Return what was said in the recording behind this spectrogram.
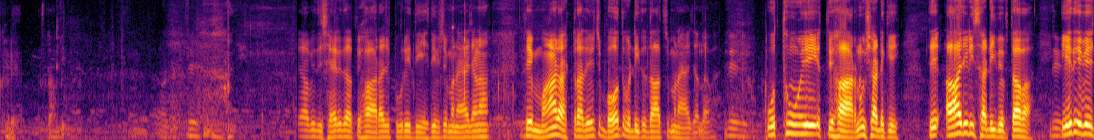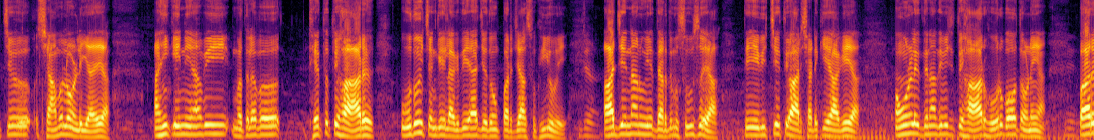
ਖੜੇ ਹਾਂ। ਵੀ ਦੁਸ਼ਹਿਰੇ ਦਾ ਤਿਉਹਾਰ ਅੱਜ ਪੂਰੇ ਦੇਸ਼ ਦੇ ਵਿੱਚ ਮਨਾਇਆ ਜਾਣਾ ਤੇ ਮਹਾਰਾਸ਼ਟਰ ਦੇ ਵਿੱਚ ਬਹੁਤ ਵੱਡੀ ਤਾਦਾਦ 'ਚ ਮਨਾਇਆ ਜਾਂਦਾ ਵਾ। ਉੱਥੋਂ ਇਹ ਤਿਉਹਾਰ ਨੂੰ ਛੱਡ ਕੇ ਤੇ ਆ ਜਿਹੜੀ ਸਾਡੀ ਵਿਪਤਾ ਵਾ ਇਹਦੇ ਵਿੱਚ ਸ਼ਾਮਲ ਹੋਣ ਲਈ ਆਏ ਆ। ਅਸੀਂ ਕਹਿੰਦੇ ਆ ਵੀ ਮਤਲਬ ਥਿੱਤ ਤਿਉਹਾਰ ਉਦੋਂ ਹੀ ਚੰਗੇ ਲੱਗਦੇ ਆ ਜਦੋਂ ਪਰਜਾ ਸੁਖੀ ਹੋਵੇ। ਅੱਜ ਇਹਨਾਂ ਨੂੰ ਇਹ ਦਰਦ ਮਹਿਸੂਸ ਹੋਇਆ ਤੇ ਇਹ ਵਿੱਚ ਇਹ ਤਿਉਹਾਰ ਛੱਡ ਕੇ ਆ ਗਏ ਆ। ਆਉਣ ਵਾਲੇ ਦਿਨਾਂ ਦੇ ਵਿੱਚ ਤਿਉਹਾਰ ਹੋਰ ਬਹੁਤ ਆਉਣੇ ਆ। ਪਰ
